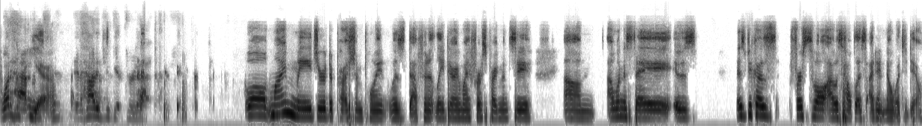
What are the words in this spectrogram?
what happened Yeah. and how did you get through that? Well, my major depression point was definitely during my first pregnancy. Um, I want to say it was is because first of all, I was helpless. I didn't know what to do.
